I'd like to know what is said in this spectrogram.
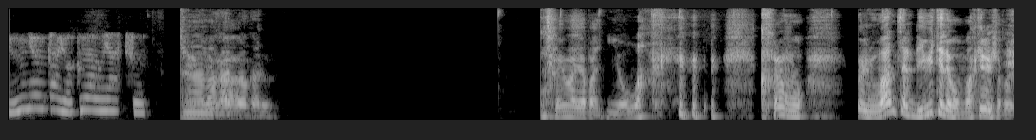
牛乳がよく合うやつ。ああ、わかるわかる。これはやばい。弱っ。これもう、これワンチャンリミテでも負けるでしょ、これ。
